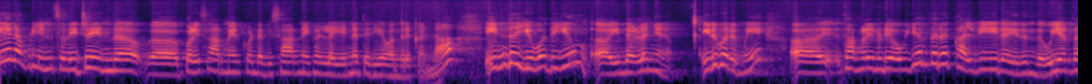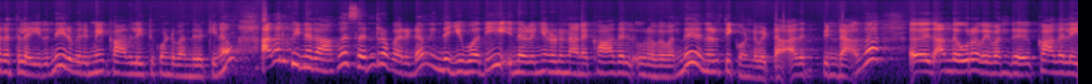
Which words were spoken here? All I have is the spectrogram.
ஏன் அப்படின்னு சொல்லிட்டு இந்த போலீசார் மேற்கொண்ட விசாரணைகளில் என்ன தெரிய வந்திருக்குன்னா இந்த யுவதியும் இந்த இளைஞனும் இருவருமே தங்களினுடைய உயர்தர கல்வியில இருந்து உயர்தரத்துல இருந்து இருவருமே காதலித்து கொண்டு வந்திருக்கிறோம் அதன் பின்னராக சென்ற வருடம் இந்த யுவதி இந்த இளைஞருடனான காதல் உறவை வந்து நிறுத்தி கொண்டு விட்டார் அதன் பின்னராக அந்த உறவை வந்து காதலை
